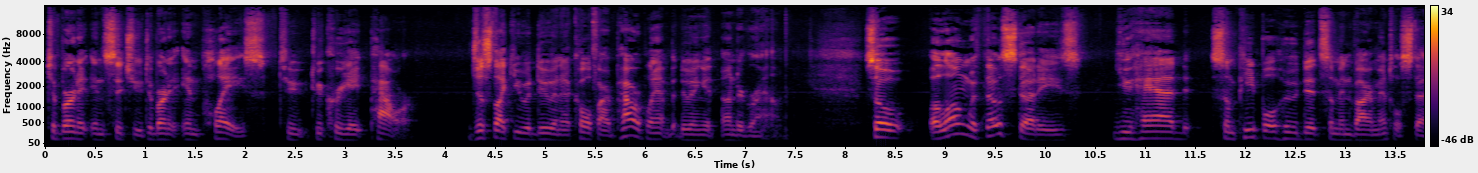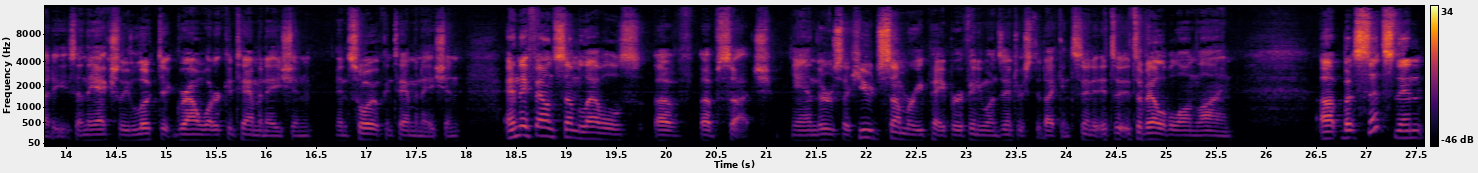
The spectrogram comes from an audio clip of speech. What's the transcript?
to burn it in situ, to burn it in place to, to create power, just like you would do in a coal fired power plant, but doing it underground. So, along with those studies, you had some people who did some environmental studies and they actually looked at groundwater contamination and soil contamination and they found some levels of, of such. And there's a huge summary paper if anyone's interested. I can send it. It's it's available online. Uh, but since then,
